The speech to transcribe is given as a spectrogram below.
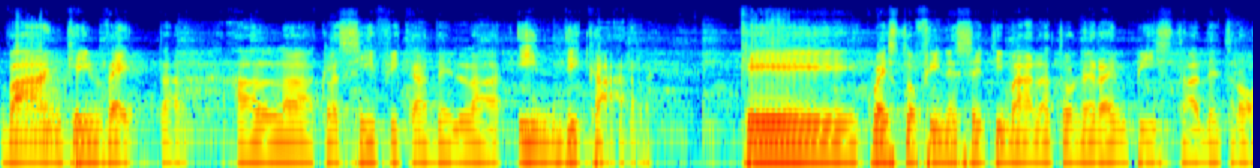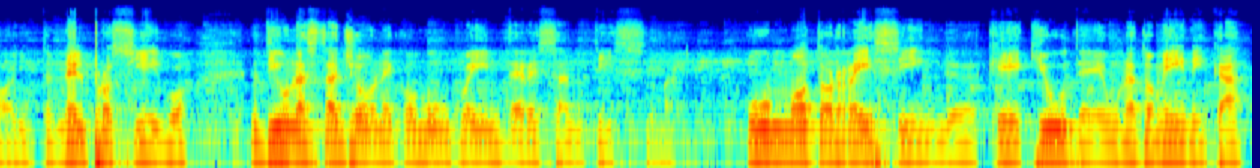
Va anche in vetta alla classifica della IndyCar che questo fine settimana tornerà in pista a Detroit nel prosieguo di una stagione comunque interessantissima. Un motor racing che chiude una domenica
